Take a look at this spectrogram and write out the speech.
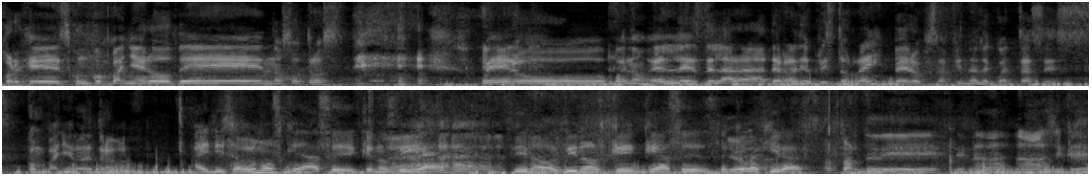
Jorge es un compañero de nosotros, pero bueno, él es de la de Radio Cristo Rey, pero pues a final de cuentas es compañero de trabajo. Ay, ni sabemos qué hace, que nos diga. Dinos, dinos, ¿qué, qué haces? ¿De qué la giras? Aparte de, de nada, nada se crea.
